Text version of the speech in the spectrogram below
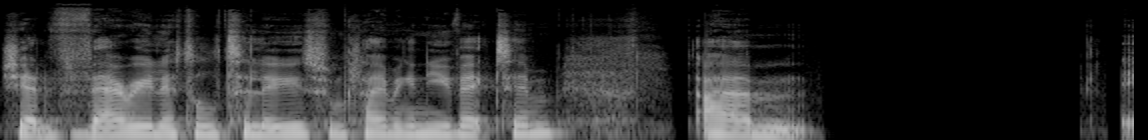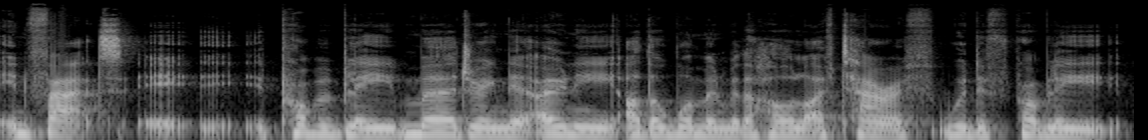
she had very little to lose from claiming a new victim. Um, in fact, it, it probably murdering the only other woman with a whole life tariff would have probably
